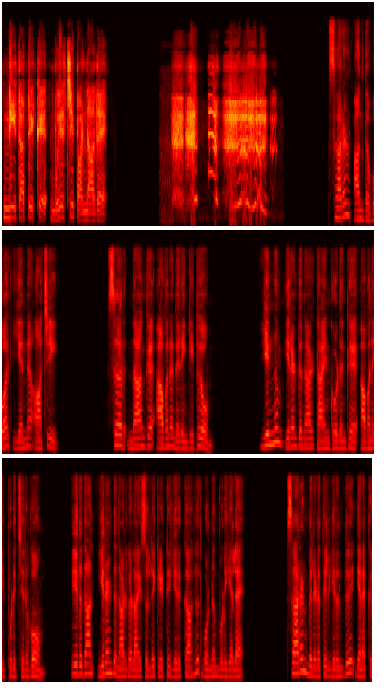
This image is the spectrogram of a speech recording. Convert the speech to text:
நீ தப்பிக்க முயற்சி பண்ணாத. சரண் அந்த ஒர்க் என்ன ஆச்சு? சார் நாங்க அவனை நெருங்கிட்டோம். இன்னும் இரண்டு நாள் டைம் கொடுங்க அவனை பிடிச்சிருவோம். இதுதான் இரண்டு நாள்களாய் சொல்லிக்கிட்டு இருக்காக ஒண்ணும் முடியல. சரண் வெளிடத்தில் இருந்து எனக்கு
